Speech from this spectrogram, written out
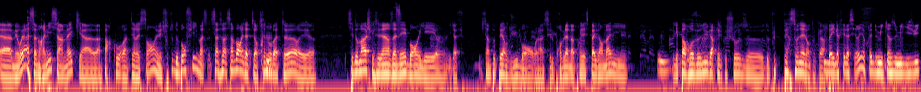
euh, mais voilà, Sam Raimi, c'est un mec qui a un parcours intéressant et surtout de bons films. C'est, un bon réalisateur, très Mm. novateur et euh, c'est dommage que ces dernières années, bon, il est, euh, il a, il s'est un peu perdu. Bon, voilà, c'est le problème après les Spider-Man, il, il est pas revenu vers quelque chose euh, de plus personnel en tout cas. Bah, il a fait la série après 2015-2018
